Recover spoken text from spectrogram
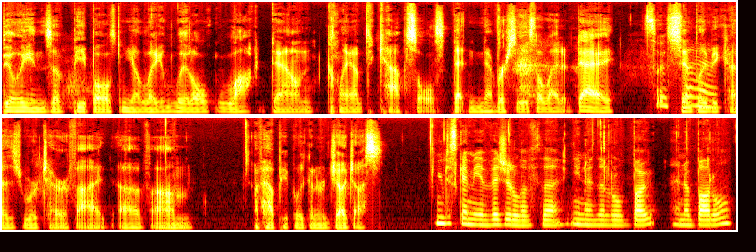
billions of people, you know, like little locked down, clamped capsules that never sees the light of day So simply sad. because we're terrified of, um, of how people are going to judge us. You just gave me a visual of the, you know, the little boat and a bottle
